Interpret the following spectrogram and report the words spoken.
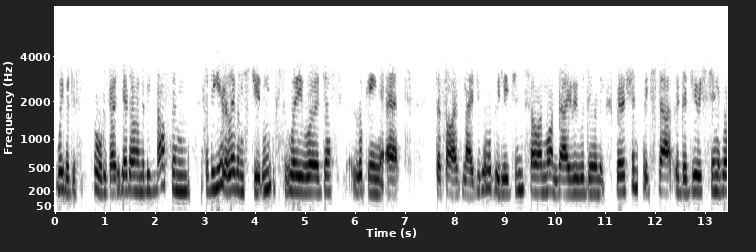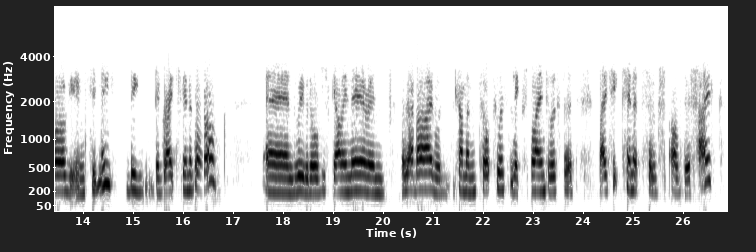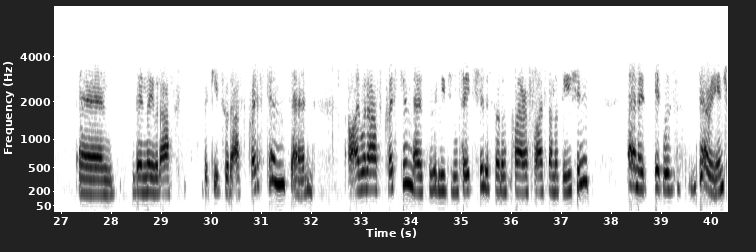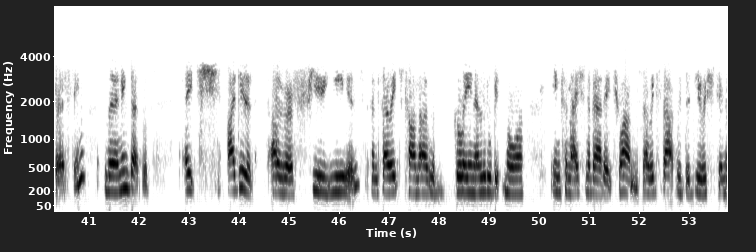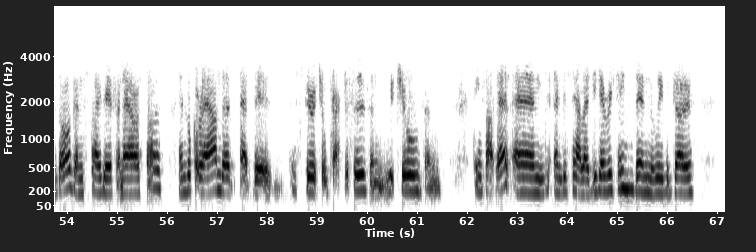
We were just all to go together on a big bus and for the year 11 students, we were just looking at the five major world religions. So on one day we would do an excursion. We'd start with the Jewish synagogue in Sydney, big, the great synagogue, and we would all just go in there and the rabbi would come and talk to us and explain to us the basic tenets of, of their faith. And then we would ask, the kids would ask questions and I would ask questions as the religion teacher to sort of clarify some of the issues. And it, it was very interesting learning that each, I did it over a few years and so each time I would glean a little bit more information about each one. So we'd start with the Jewish synagogue and stay there for an hour or so and look around at, at their spiritual practices and rituals and things like that, and and just how they did everything. Then we would go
